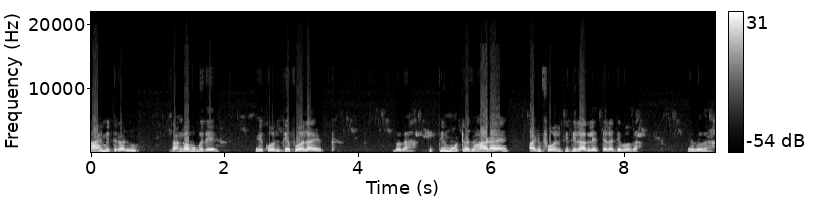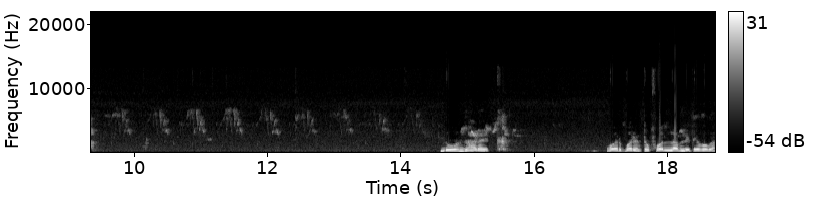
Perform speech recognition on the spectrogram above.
हाय मित्रांनो सांगा बघू दे हे कोणते फल आहेत? बघा किती मोठं झाड आहे आणि फल किती लागलेत त्याला ते बघा. हे बघा. दोन झाड आहेत. वरपर्यंत फल लागलेत हे बघा.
